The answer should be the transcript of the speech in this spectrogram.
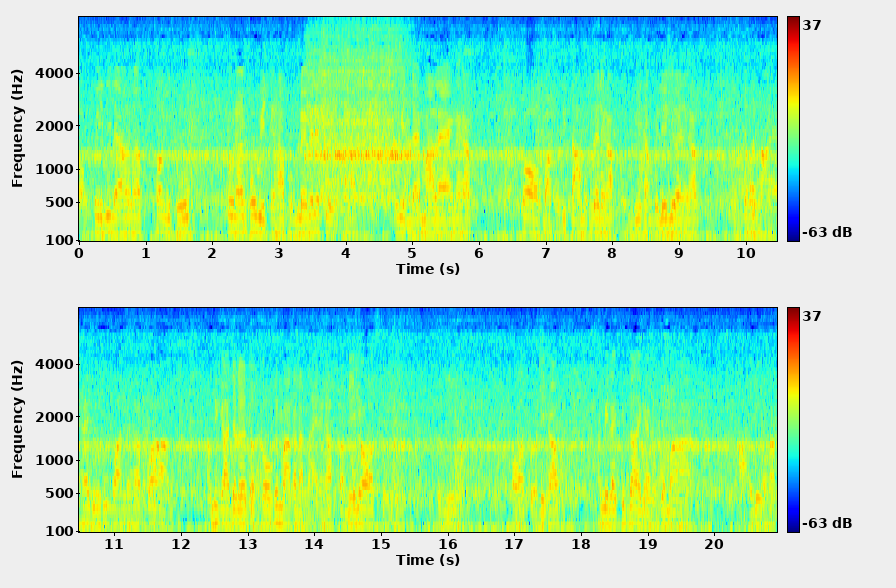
สองปีที่แล้วนะครับ ช่อง YouTube ช่วงนั้นโควิดนะครับ ผมเลยไม่ได้ปลูกนะครับโควิดแรงมาแรงนะครับ ก็ฝากกดติดตามผมด้วยนะครับ ผมมีทำไปเรื่อย ๆ นะครับ ผมจะมาถ่ายให้ดูทุกวันนะครับว่า เขามีการเจริญเติบโตขึ้นมาขนาดไหนนะครับ ตอนนี้ก็สูงตรงนี้ครับก็สวัสดีครับ ถ้ามีอะไรคลิปได้ไงผมจะมาถ่ายดูนะครับ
